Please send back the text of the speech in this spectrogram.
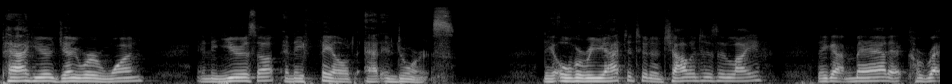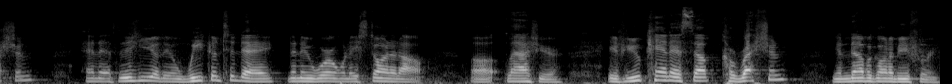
past year, January 1, and the year is up, and they failed at endurance. They overreacted to the challenges in life. They got mad at correction. And as this year, they're weaker today than they were when they started out uh, last year. If you can't accept correction, you're never going to be free.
